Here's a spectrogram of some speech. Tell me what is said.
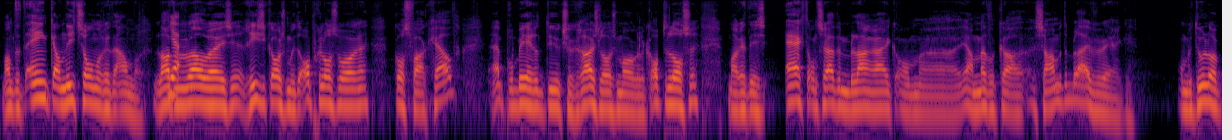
Want het een kan niet zonder het ander. Laten ja. we wel wezen, risico's moeten opgelost worden. Kost vaak geld. En proberen het natuurlijk zo geruisloos mogelijk op te lossen. Maar het is echt ontzettend belangrijk om ja, met elkaar samen te blijven werken. Om het doel ook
